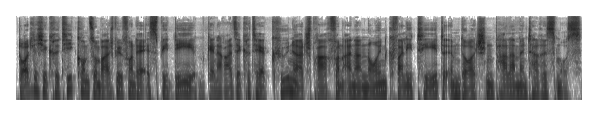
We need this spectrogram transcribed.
Deutliche Kritik kommt zum Beispiel von der SPD. Generalsekretär Kühnert sprach von einer neuen Qualität im deutschen Parlamentarismus.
